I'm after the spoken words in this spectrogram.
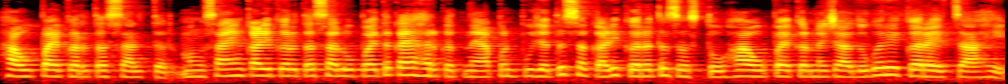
हा उपाय करत असाल तर. मग सायंकाळी करत असाल उपाय तर काही हरकत नाही. आपण पूजा तर सकाळी करतच असतो. हा उपाय करण्याच्या अगोदर हे करायचं आहे.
